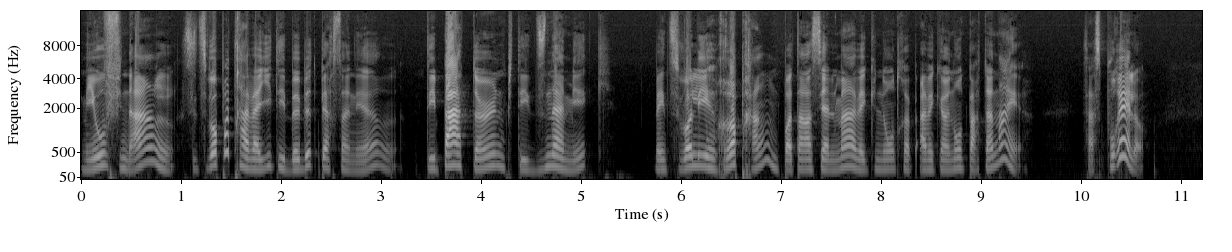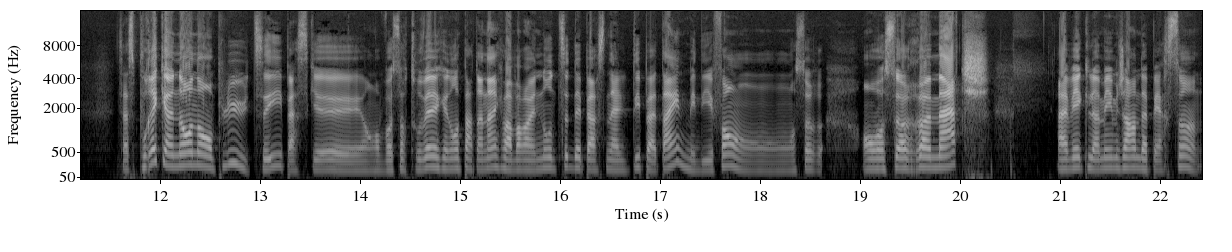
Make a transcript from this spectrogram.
Mais au final, si tu vas pas travailler tes bébites personnelles, tes patterns puis tes dynamiques, ben tu vas les reprendre potentiellement avec, une autre, avec un autre partenaire. Ça se pourrait, là. Ça se pourrait qu'un non non plus, tu sais, parce qu'on euh, va se retrouver avec un autre partenaire qui va avoir un autre type de personnalité peut-être, mais des fois, on, se, on se avec le même genre de personne.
